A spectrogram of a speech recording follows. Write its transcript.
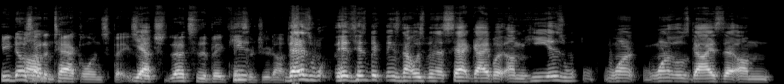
He knows how to Um, tackle in space. yeah. Which that's the big thing He's- for Judon. That is his, his big thing's not always been a sack guy, but um he is one one of those guys that um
